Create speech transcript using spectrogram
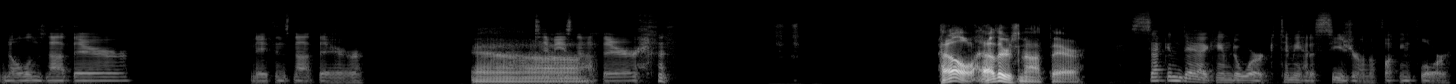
Nolan's not there. Nathan's not there. yeah. Timmy's not there. Hell, Heather's not there. Second day I came to work, Timmy had a seizure on the fucking floor.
